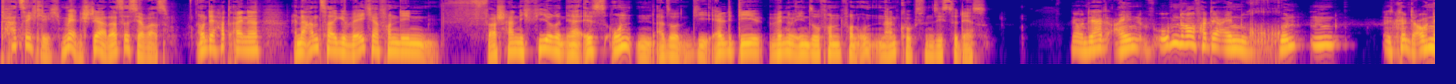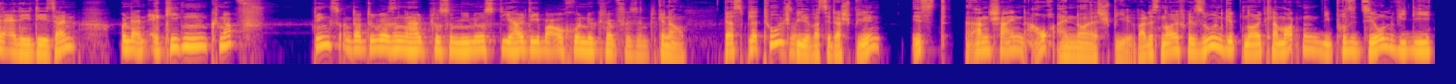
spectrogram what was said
Tatsächlich. Mensch, ja, das ist ja was. Und er hat eine, eine Anzeige, welcher von den wahrscheinlich Vieren er ist, unten. Also die LED, wenn du ihn so von, von unten anguckst, dann siehst du das. Ja, und der hat ein, obendrauf hat er einen runden, es könnte auch eine LED sein, und einen eckigen Knopf, Dings, und darüber sind dann halt Plus und Minus, die halt aber auch runde Knöpfe sind. Genau. Das Splatoon-Spiel, was sie da spielen, ist anscheinend auch ein neues Spiel, weil es neue Frisuren gibt, neue Klamotten, die Position, wie die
